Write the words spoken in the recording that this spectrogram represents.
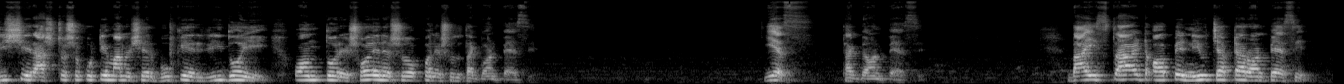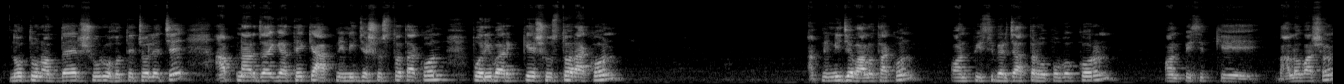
বিশ্বের আষ্টশো কোটি মানুষের বুকের হৃদয়ে, অন্তরে, শয়নে, স্বপনে শুধু থাকবে ওয়ান ইয়েস থাকবে on passive the start of a new chapter on passive. নতুন অধ্যায়ের শুরু হতে চলেছে। আপনার জায়গা থেকে আপনি নিজে সুস্থ থাকুন, পরিবারকে সুস্থ রাখুন, আপনি নিজে ভালো থাকুন, অন পিসিপের যাত্রা উপভোগ করুন, অন পিসিপকে ভালোবাসুন।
